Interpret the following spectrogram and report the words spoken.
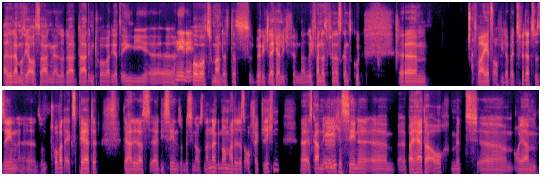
Also da muss ich auch sagen, also da, da dem Torwart jetzt irgendwie äh, nee, nee. Vorwurf zu machen, das, das würde ich lächerlich finden. Also ich fand das, finde das ganz gut. Ähm, das war jetzt auch wieder bei Twitter zu sehen, äh, so ein Torwart-Experte, der hatte das, äh, die Szenen so ein bisschen auseinandergenommen, hatte das auch verglichen. Äh, es gab eine mhm. ähnliche Szene ähm, äh, bei Hertha auch mit ähm, eurem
